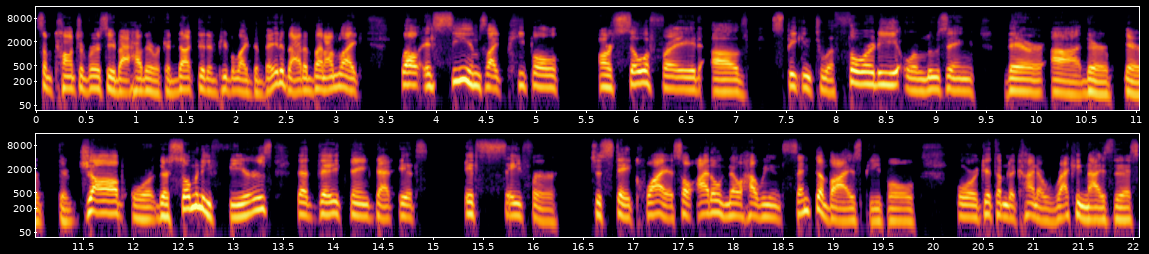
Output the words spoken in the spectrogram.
some controversy about how they were conducted and people like debate about it, but I'm like, well, it seems like people are so afraid of speaking to authority or losing their uh their their their job or there's so many fears that they think that it's it's safer to stay quiet so i don't know how we incentivize people or get them to kind of recognize this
